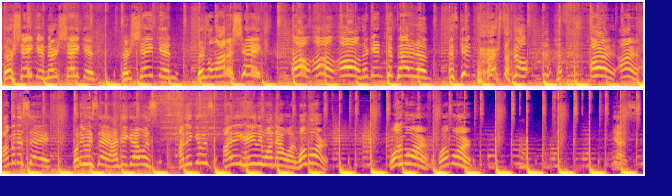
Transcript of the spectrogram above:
They're shaking. They're shaking. They're shaking. There's a lot of shake. Oh, oh, oh, they're getting competitive. It's getting personal. all right, all right. I'm to say, what do we say? I think that was, I think it was, I think Haley won that one. One more. One more. One more. Yes.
